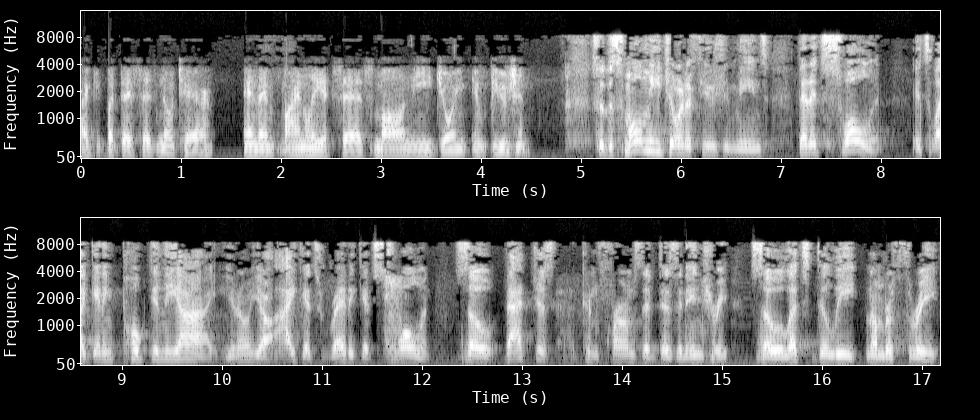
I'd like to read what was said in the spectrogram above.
I, but that says no tear. And then mm-hmm. finally it says small knee joint infusion. So the small knee joint effusion means that it's swollen. It's like getting poked in the eye. You know, your eye gets red, it gets swollen. So that just confirms that there's an injury. So let's delete number three.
